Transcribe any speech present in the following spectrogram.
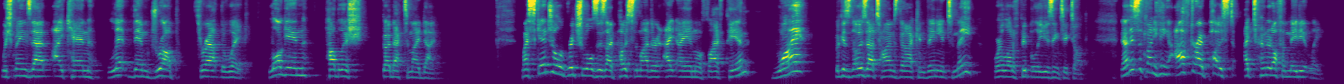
which means that I can let them drop throughout the week. Log in, publish, go back to my day. My schedule of rituals is I post them either at 8 a.m. or 5 p.m. Why? Because those are times that are convenient to me where a lot of people are using TikTok. Now, this is a funny thing. After I post, I turn it off immediately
